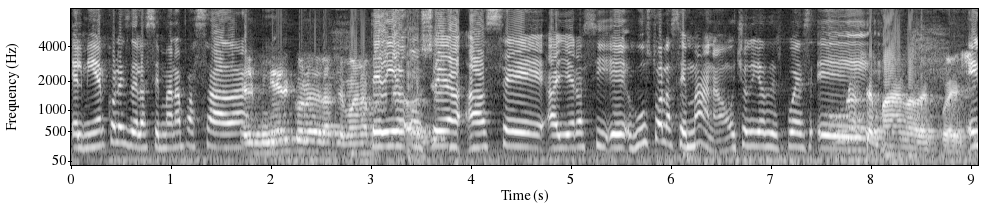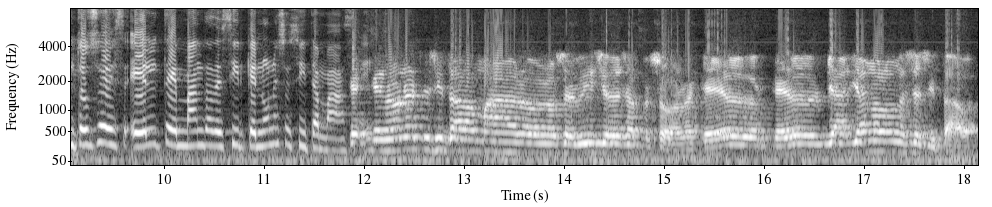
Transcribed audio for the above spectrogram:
el miércoles de la semana pasada. El miércoles de la semana pasada. o sea, hace ayer así, eh, justo a la semana, ocho días después. Una semana después. Entonces, él te manda a decir que no necesita más. Que, no necesitaba más los, servicios de esa persona, que él, que él ya, ya no lo necesitaba.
